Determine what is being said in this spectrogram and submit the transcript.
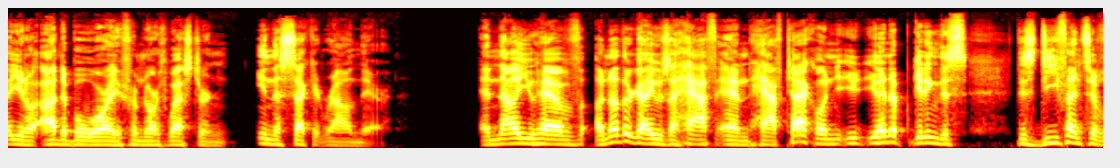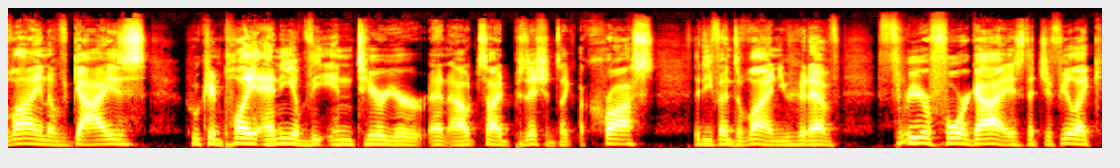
you know, Adebawore from Northwestern in the second round there? and now you have another guy who's a half end, half tackle, and you, you end up getting this this defensive line of guys who can play any of the interior and outside positions, like across the defensive line. You could have three or four guys that you feel like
